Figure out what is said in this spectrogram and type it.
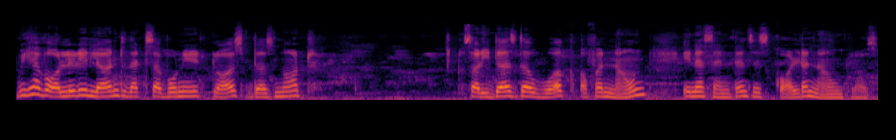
We have already learned that subordinate clause does not sorry does the work of a noun in a sentence is called a noun clause.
